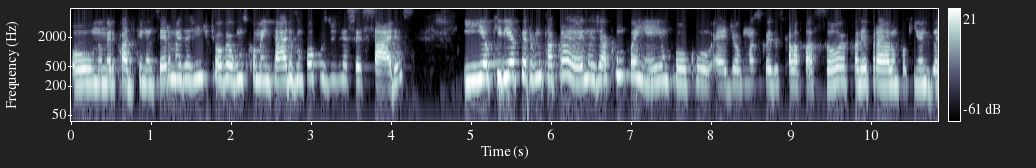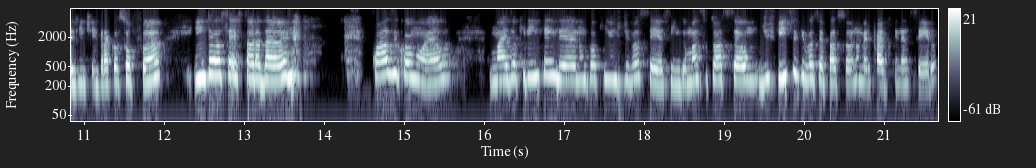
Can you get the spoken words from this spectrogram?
ou no mercado financeiro, mas a gente ouve alguns comentários um pouco desnecessários. E eu queria perguntar para a Ana, já acompanhei um pouco é, de algumas coisas que ela passou, eu falei para ela um pouquinho antes da gente entrar que eu sou fã, então eu sei a história da Ana quase como ela mas eu queria entender um pouquinho de você, assim, de uma situação difícil que você passou no mercado financeiro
